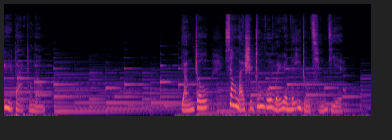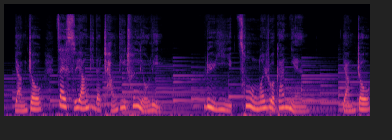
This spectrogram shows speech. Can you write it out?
欲罢不能。扬州向来是中国文人的一种情结。扬州在隋炀帝的长堤春流里，绿意葱茏了若干年；扬州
